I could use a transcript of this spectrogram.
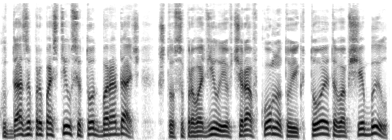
Куда запропастился тот бородач, что сопроводил ее вчера в комнату, и кто это вообще был?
